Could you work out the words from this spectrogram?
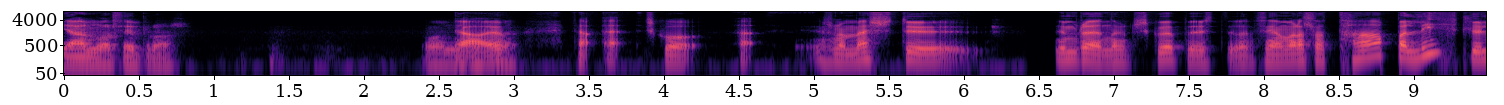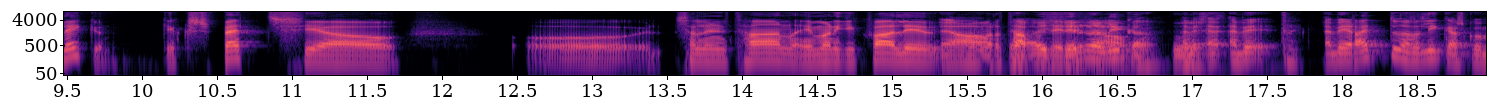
janúar, februar og Já, já. það, eh, sko, eh, svona mestu umræðunar sköpuðist þegar hann var alltaf að tapa litlu leikjun gegn Spezia og, og Salernitana, ég man ekki hvað lið Já, hann var að tapa í fyrir fyrra já. líka, þú en, en, en, við, en við rættum þetta líka sko,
